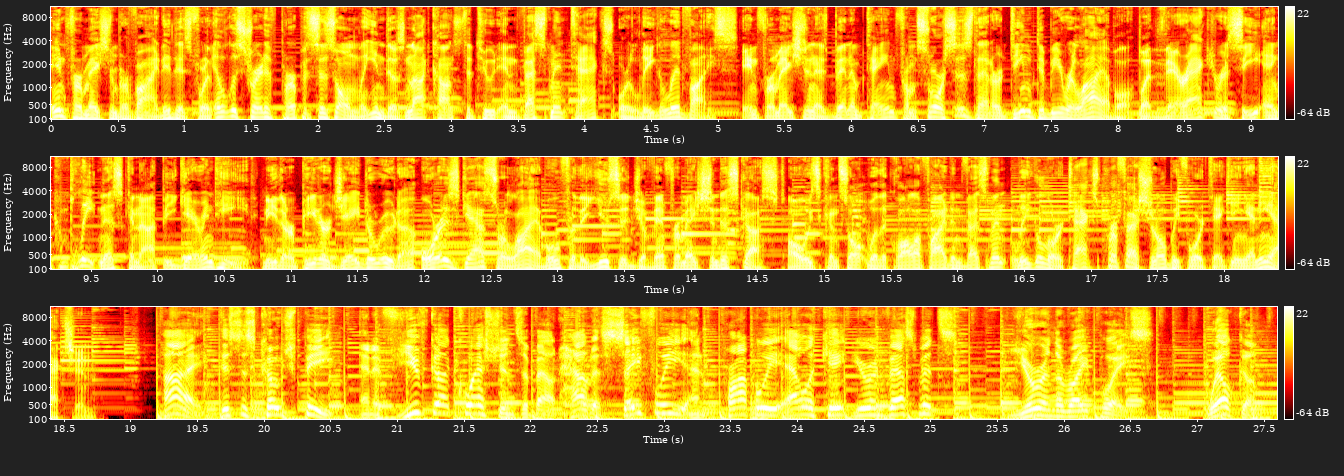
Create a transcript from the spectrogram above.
Information provided is for illustrative purposes only and does not constitute investment, tax, or legal advice. Information has been obtained from sources that are deemed to be reliable, but their accuracy and completeness cannot be guaranteed. Neither Peter J. D'Arruda or his guests are liable for the usage of information discussed. Always consult with a qualified investment, legal, or tax professional before taking any action. Hi, this is Coach Pete, and if you've got questions about how to safely and properly allocate your investments, you're in the right place. Welcome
